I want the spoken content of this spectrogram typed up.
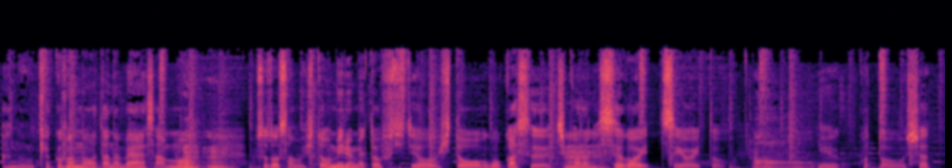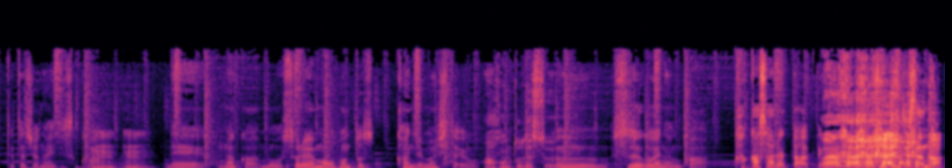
あの脚本の渡辺彩さんも、うんうん。須藤さんは人を見る目と人を人を動かす力がすごい強いとあー。いうことをおっしゃってたじゃないですか。うんうん。でなんかもうそれも本当感じましたよ。あ本当です、うん、すごいなんか書かされたって 感じその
